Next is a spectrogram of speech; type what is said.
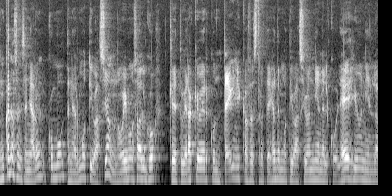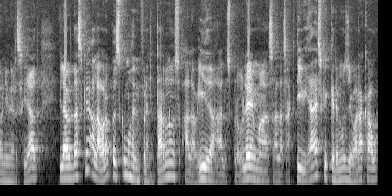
Nunca nos enseñaron cómo tener motivación, no vimos algo que tuviera que ver con técnicas o estrategias de motivación ni en el colegio ni en la universidad. Y la verdad es que a la hora pues como de enfrentarnos a la vida, a los problemas, a las actividades que queremos llevar a cabo,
